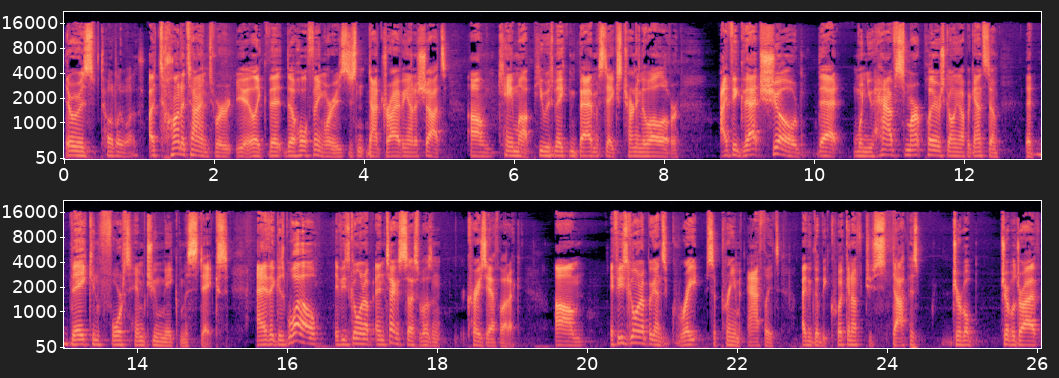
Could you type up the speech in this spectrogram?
There was totally was. a ton of times where yeah, like the the whole thing where he's just not driving on his shots um, came up. He was making bad mistakes, turning the ball over. I think that showed that when you have smart players going up against him, that they can force him to make mistakes. And I think as well, if he's going up, and Texas Tech wasn't crazy athletic. Um, if he's going up against great supreme athletes, I think they'll be quick enough to stop his dribble dribble drive,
